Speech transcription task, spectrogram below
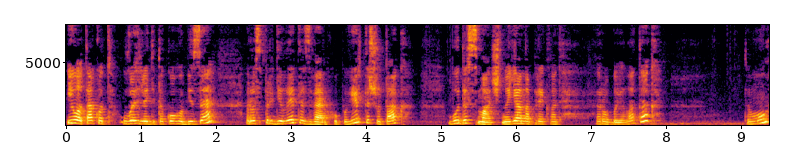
І отак, от у вигляді такого бізе, розподілити зверху. Повірте, що так буде смачно. Я, наприклад, робила так, тому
